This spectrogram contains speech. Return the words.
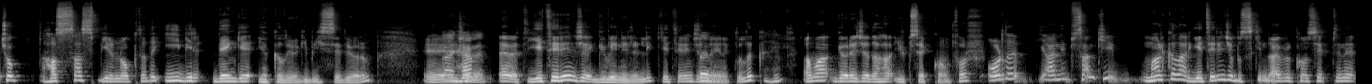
çok hassas bir noktada iyi bir denge yakalıyor gibi hissediyorum. E, Bence hem de. evet yeterince güvenilirlik, yeterince Tabii. dayanıklılık Hı hı. ama görece daha yüksek konfor. Orada yani sanki markalar yeterince bu Skin Diver konseptini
